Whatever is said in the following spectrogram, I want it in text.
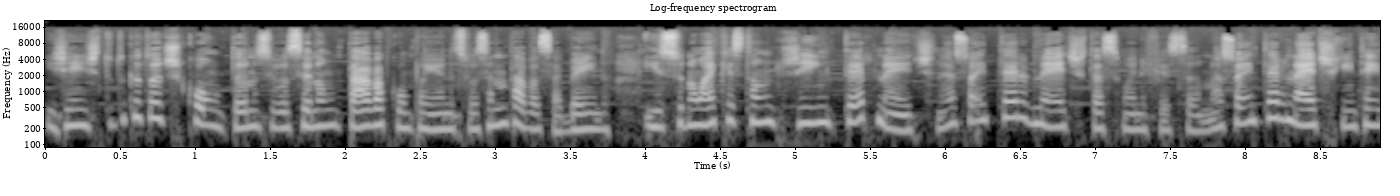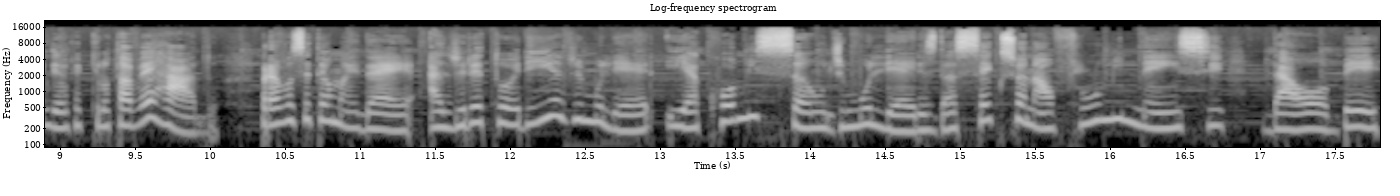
E, gente, tudo que eu tô te contando, se você não estava acompanhando, se você não estava sabendo, isso não é questão de internet, não é só a internet que está se manifestando, não é só a internet que entendeu que aquilo estava errado. Para você ter uma ideia, a diretoria de mulher e a comissão de mulheres da seccional Fluminense da OAB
